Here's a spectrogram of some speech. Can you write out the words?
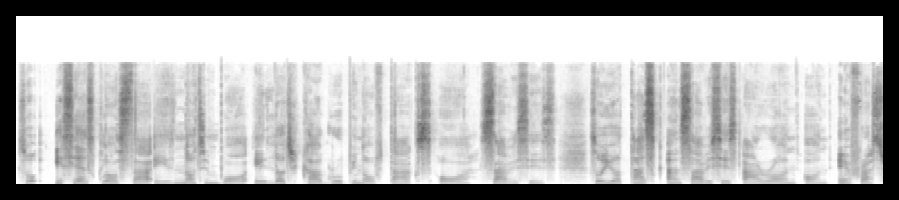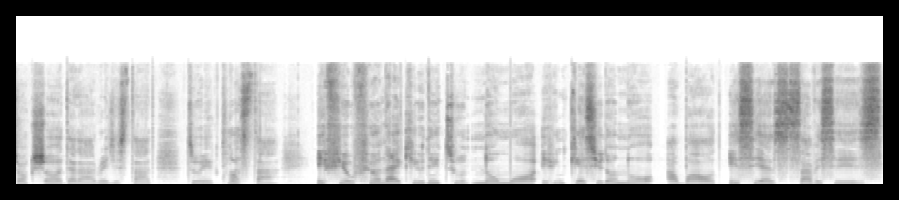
so ECS cluster is nothing but a logical grouping of tasks or services. So your tasks and services are run on infrastructure that are registered to a cluster. If you feel like you need to know more, in case you don't know about ECS services,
